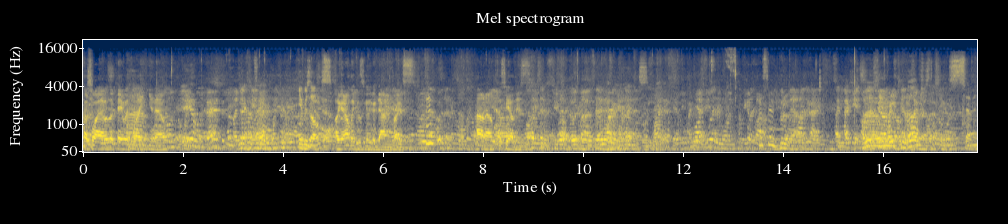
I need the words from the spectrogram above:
that's why I was okay with like you know, It resolves. like I don't think this is gonna go down in price. I don't know. We'll see how these. Pass turn. Seven.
